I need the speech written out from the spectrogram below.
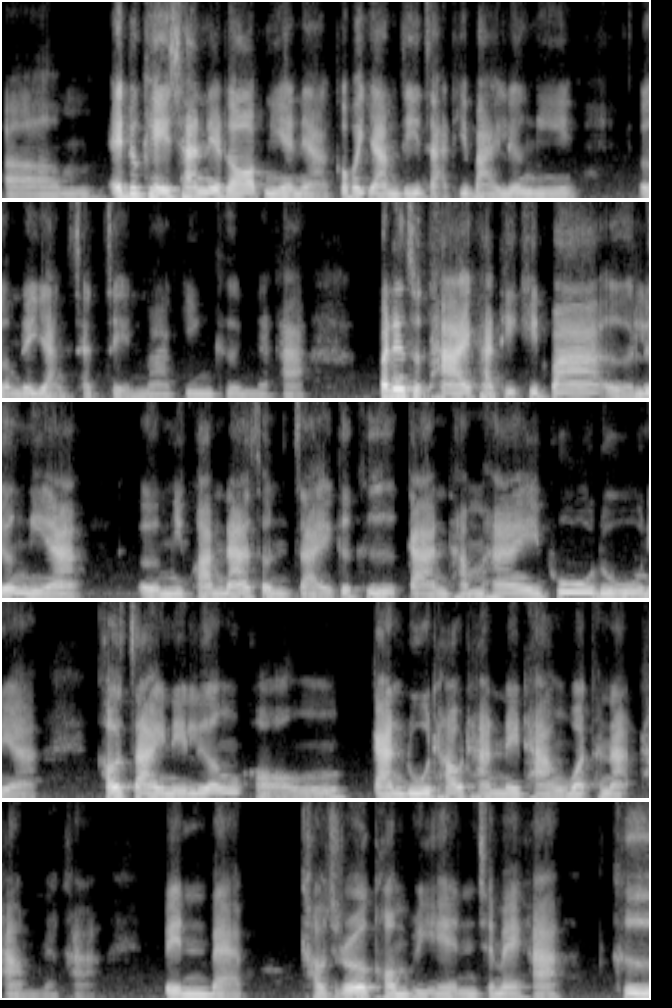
เอ่อ education ในรอบนี้เนี่ยก็พยายามที่จะอธิบายเรื่องนี้เอิมได้อย่างชัดเจนมากยิ่งขึ้นนะคะ ประเด็นสุดท้ายค่ะที่คิดว่าเออเรื่องนี้เออมีความน่าสนใจก็คือการทำให้ผู้ดูเนี่ยเข้าใจในเรื่องของการดูเท่าทันในทางวัฒนธรรมนะคะ เป็นแบบ cultural comprehend ใช่ไหมคะ คือ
